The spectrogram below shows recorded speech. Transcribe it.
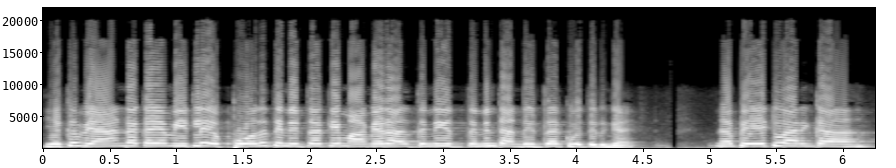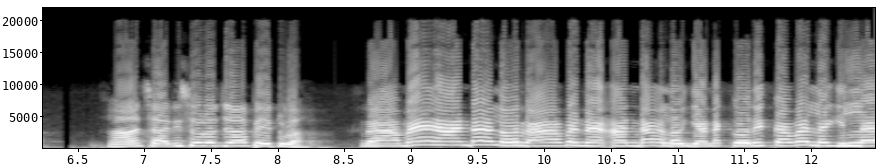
ஏக்க வேண்டாக்கா என் வீட்டில் எப்போதும் தின்னுட்டு இருக்கேன் மாமியார் அது தின்னு இது தின்னு தந்துட்டு தான் இருக்கு நான் போயிட்டு வரேன்க்கா. ஆ சரி சரோஜா போயிட்டு வா. ராம ஆண்டாலோ ராவண ஆண்டாலோ எனக்கு ஒரு கவலை இல்லை.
